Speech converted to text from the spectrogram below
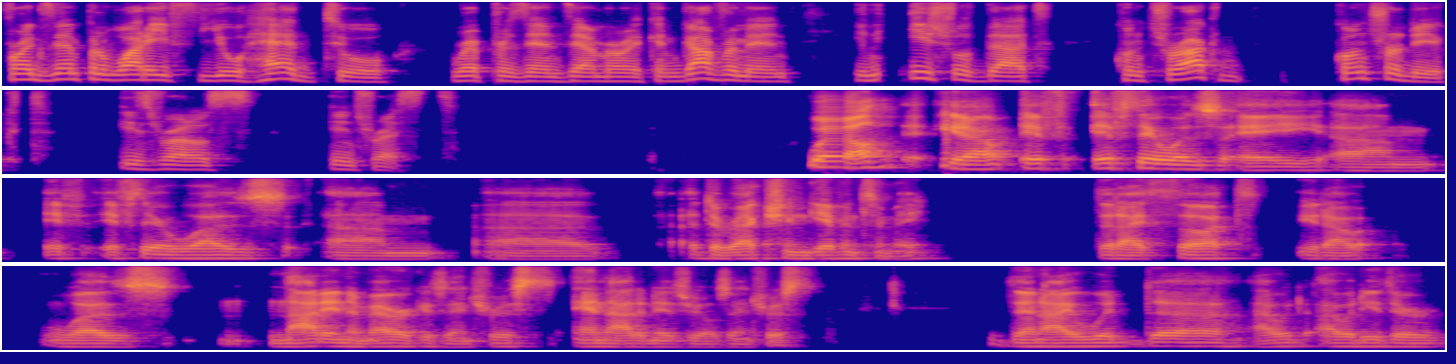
for example, what if you had to represent the American government in issues that contract contradict Israel's interests? Well, you know, if if there was a um, if if there was um, uh, a direction given to me that I thought you know was not in America's interest and not in Israel's interest, then I would uh, I would I would either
